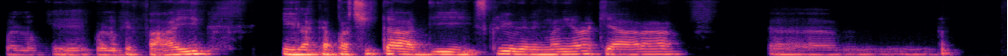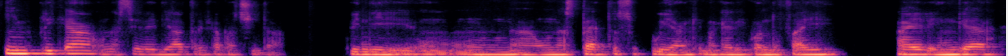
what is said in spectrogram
quello che, quello che fai e la capacità di scrivere in maniera chiara eh, implica una serie di altre capacità. Quindi un, un, un, aspetto su cui anche magari quando fai hiring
